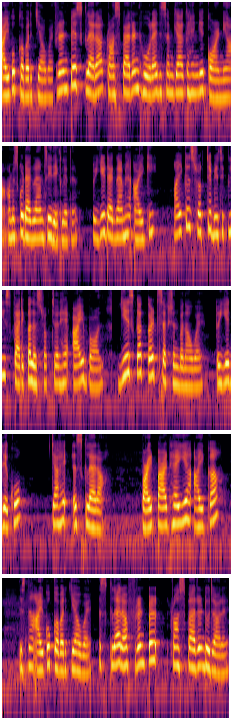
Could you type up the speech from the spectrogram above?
आई को कवर किया हुआ है। फ्रंट पे स्क्लेरा ट्रांसपेरेंट हो रहा है, जिसे हम क्या कहेंगे? कॉर्निया हम इसको डायग्राम से ही देख लेते हैं। तो ये डायग्राम है आई की। आई का स्ट्रक्चर बेसिकली स्फेरिकल स्ट्रक्चर है आई बॉल ये इसका कट सेक्शन बना हुआ है। तो ये देखो क्या है? स्क्लेरा वाइट पार्ट है ये आई का, जिसने आई को कवर किया हुआ है। स्क्लेरा फ्रंट पर ट्रांसपेरेंट हो जा रहा है,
